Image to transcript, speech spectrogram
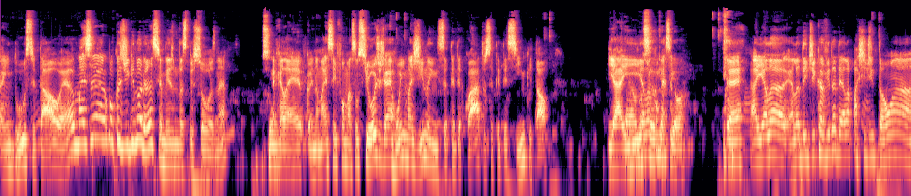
a indústria e tal, é, mas é uma coisa de ignorância mesmo das pessoas, né? Sim. Naquela época, ainda mais sem informação. Se hoje já é ruim, imagina em 74, 75 e tal. E aí É, eu não ela é começa pior. é, aí ela, ela dedica a vida dela a partir de então a,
